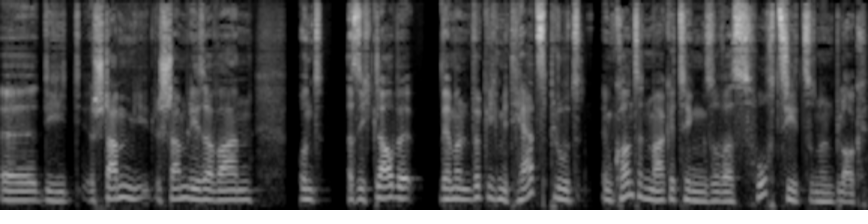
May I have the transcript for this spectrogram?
äh, die Stamm, Stammleser waren. Und also ich glaube, wenn man wirklich mit Herzblut im Content Marketing sowas hochzieht, so einen Blog,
